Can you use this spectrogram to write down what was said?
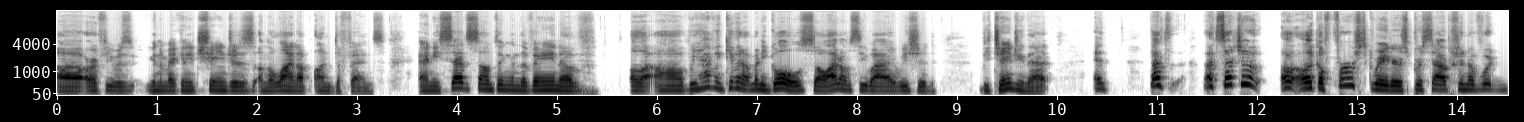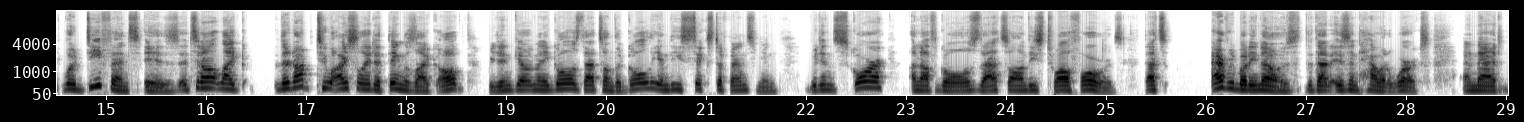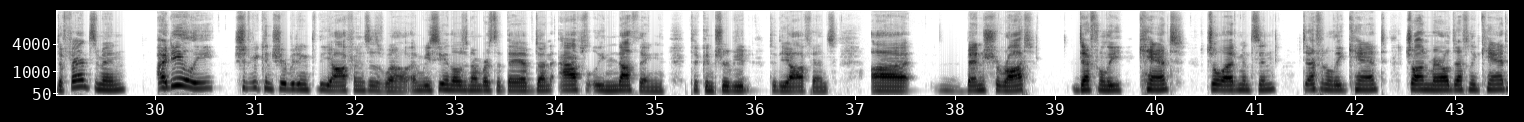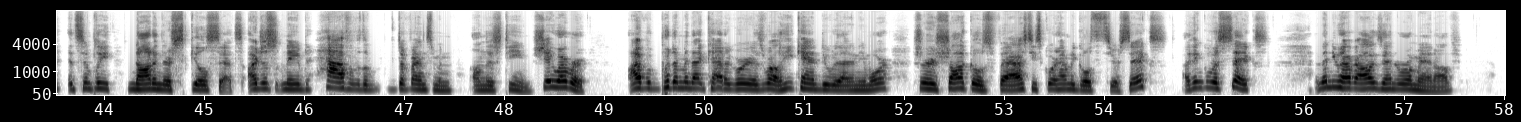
uh, or if he was going to make any changes on the lineup on defense, and he said something in the vein of, uh, "We haven't given up many goals, so I don't see why we should be changing that." And that's that's such a, a like a first grader's perception of what what defense is. It's not like they're not two isolated things like oh we didn't give many goals that's on the goalie and these six defensemen we didn't score enough goals that's on these 12 forwards. That's everybody knows that that isn't how it works and that defensemen ideally should be contributing to the offense as well and we see in those numbers that they have done absolutely nothing to contribute to the offense. Uh ben Chiarot definitely can't. Joel edmundson definitely can't. Jon Merrill definitely can't. It's simply not in their skill sets. I just named half of the defensemen on this team. Shea Weber, I would put him in that category as well. He can't do that anymore. Sure, his shot goes fast. He scored how many goals this year? Six? I think it was six. And then you have Alexander Romanov.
